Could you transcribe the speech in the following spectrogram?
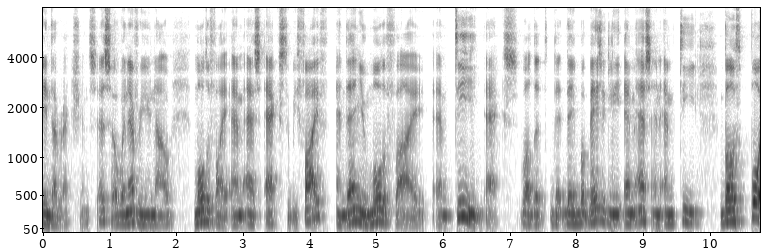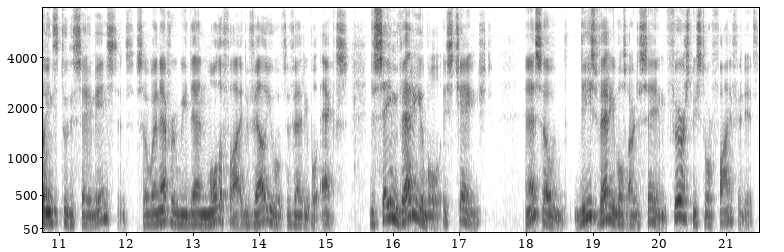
indirections. Uh, so whenever you now modify msx to be 5 and then you modify mtx, well that, that they basically ms and mt both point to the same instance. So whenever we then modify the value of the variable x, the same variable is changed. Uh, so these variables are the same. First we store 5 in it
